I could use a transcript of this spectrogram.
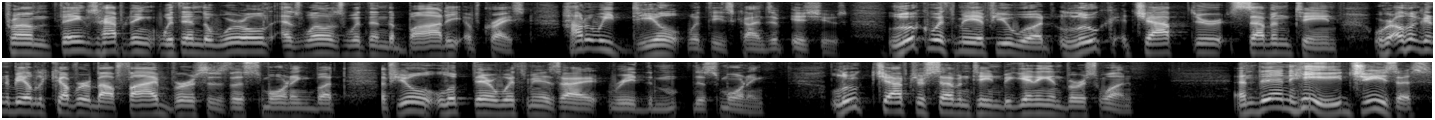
from things happening within the world as well as within the body of Christ. How do we deal with these kinds of issues? Look with me, if you would, Luke chapter 17. We're only going to be able to cover about five verses this morning, but if you'll look there with me as I read them this morning. Luke chapter 17, beginning in verse 1. And then he, Jesus,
